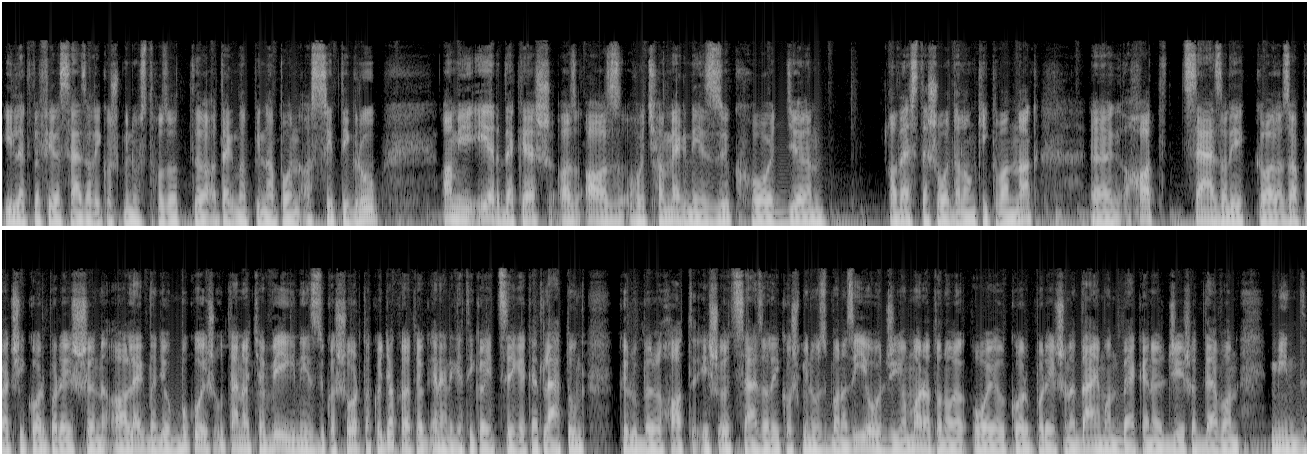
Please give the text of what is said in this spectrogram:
illetve fél százalékos mínuszt hozott a tegnapi napon a Citigroup. Ami érdekes az az, hogyha megnézzük, hogy a vesztes oldalon kik vannak, 6 százalékkal az Apache Corporation a legnagyobb bukó, és utána, ha végignézzük a sort, akkor gyakorlatilag energetikai cégeket látunk, körülbelül 6 és 5 százalékos mínuszban az EOG, a Marathon Oil Corporation, a Diamondback Energy és a Devon mind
